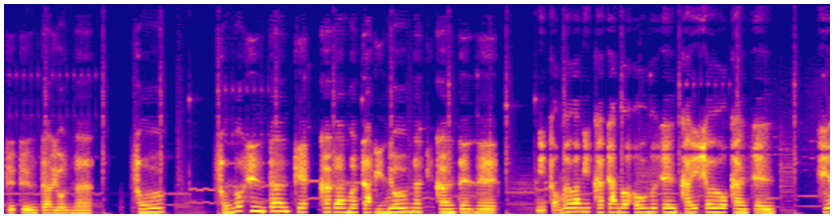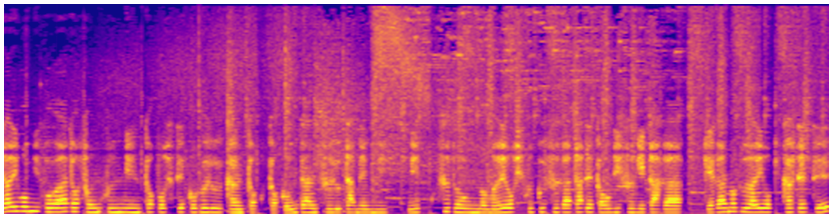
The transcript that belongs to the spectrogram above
て点だよな。そう。その診断結果がまた微妙な期間でね。三笘は味方のホーム戦解消を観戦。試合後にフォワードソン・フンミンとポステコブルー監督と懇談するために、ミックスゾーンの前を低く姿で通り過ぎたが、怪我の具合を聞かせて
